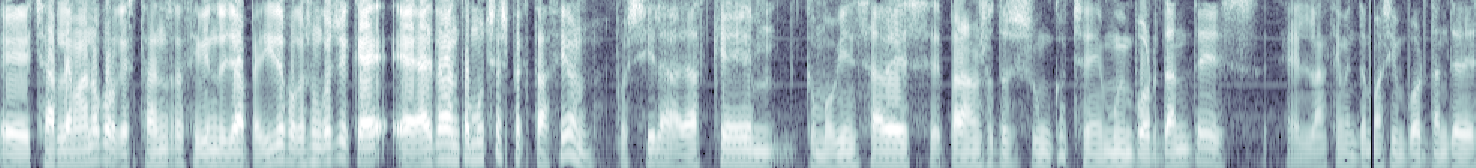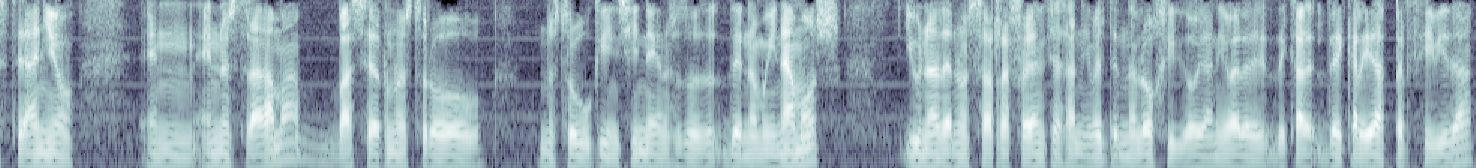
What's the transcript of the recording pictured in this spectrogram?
eh, echarle mano porque están recibiendo ya pedidos, porque es un coche que eh, ha levantado mucha expectación. Pues sí, la verdad que, como bien sabes, para nosotros es un coche muy importante, es el lanzamiento más importante de este año en nuestra gama, va a ser nuestro, nuestro buque insignia que nosotros denominamos y una de nuestras referencias a nivel tecnológico y a nivel de, cal de, calidad percibida.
